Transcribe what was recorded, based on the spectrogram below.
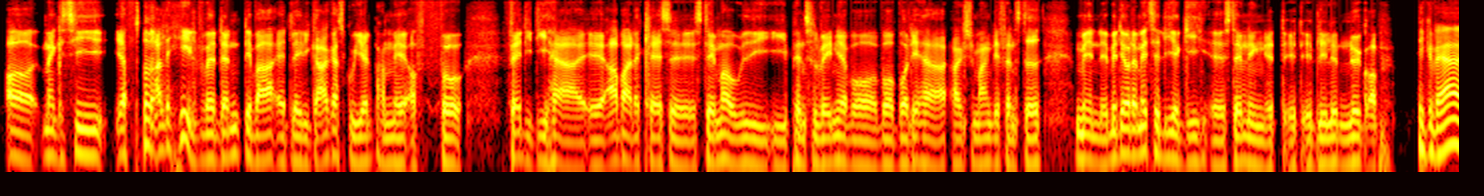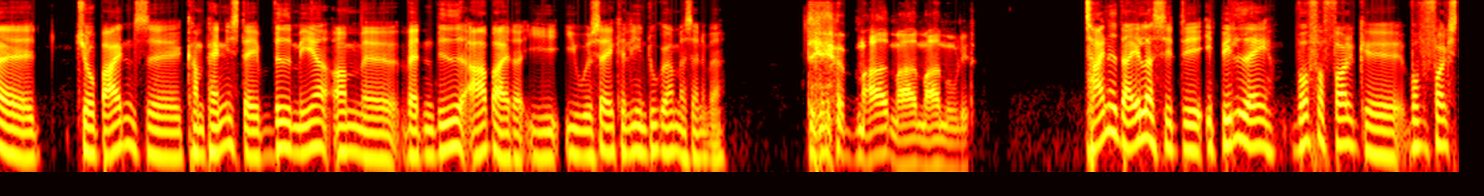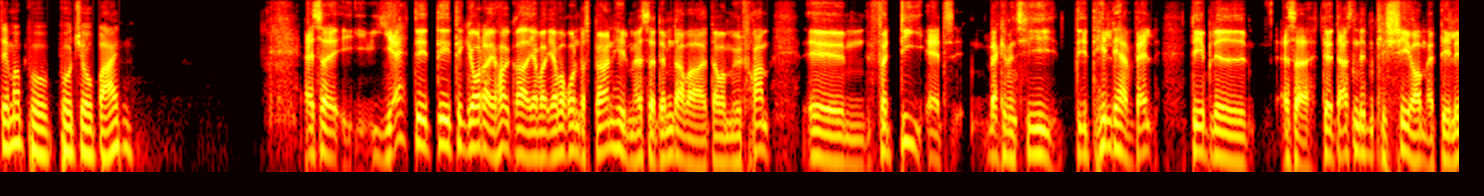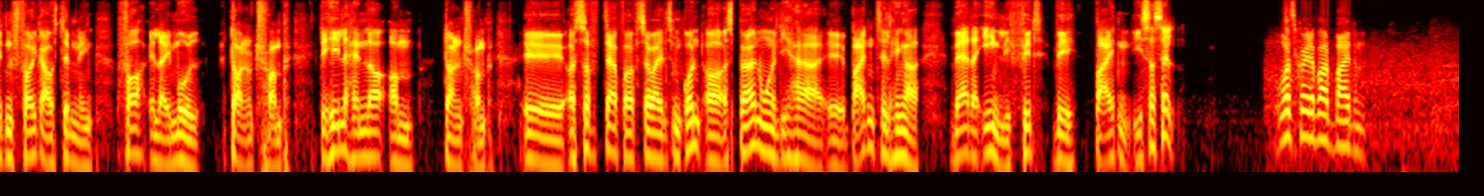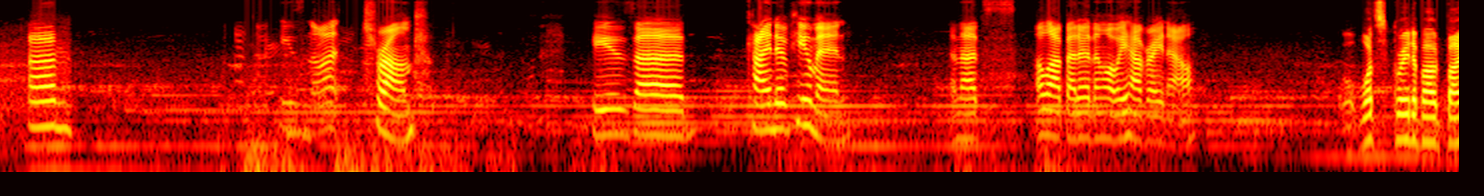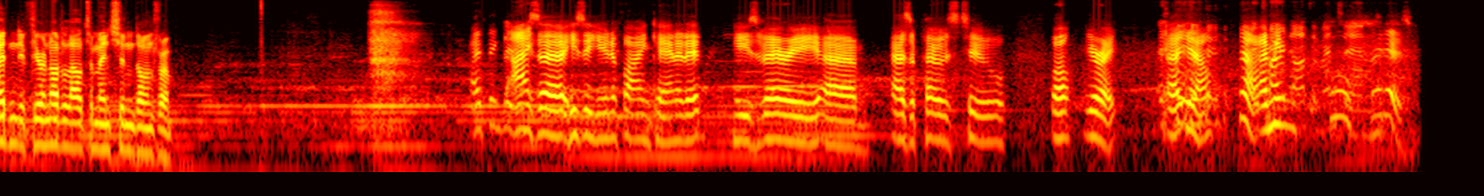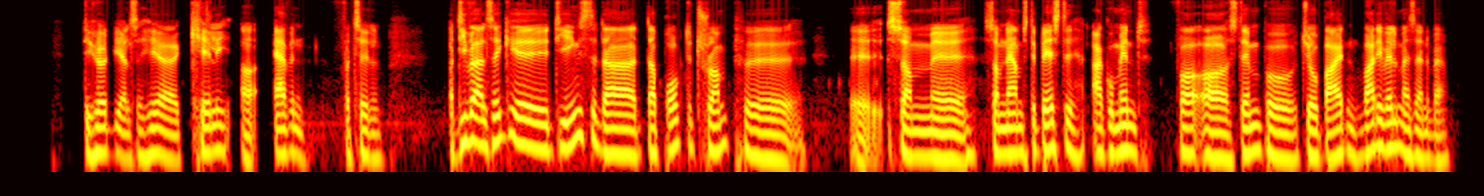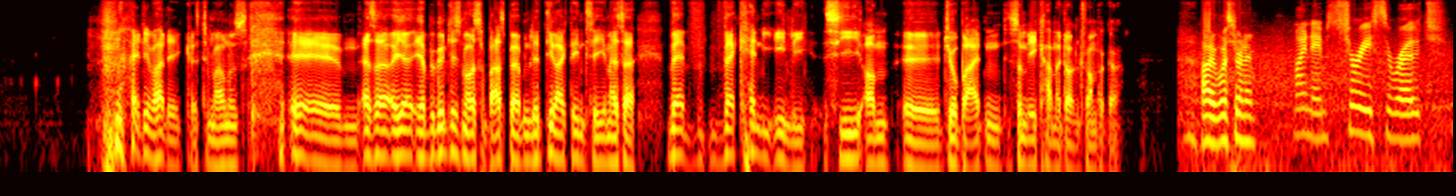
Og man kan sige, jeg forstod aldrig helt, hvordan det var, at Lady Gaga skulle hjælpe ham med at få fat i de her øh, arbejderklasse stemmer ude i, i Pennsylvania, hvor, hvor, hvor det her arrangement det fandt sted. Men, øh, men det var da med til lige at give øh, stemningen et, et, et lille nyk op. Det kan være, øh, Joe Bidens øh, kampagnestab ved mere om, øh, hvad den hvide arbejder i, i USA kan lide, end du gør, Mads Anneberg. Det er meget, meget, meget muligt tegnede der ellers et, øh, et billede af, hvorfor folk, øh, hvorfor folk stemmer på, på Joe Biden? Altså, ja, det, det, det gjorde der i høj grad. Jeg var, jeg var rundt og spørge en hel masse af dem, der var, der var mødt frem. Øh, fordi at, hvad kan man sige, det, hele det her valg, det er blevet... Altså, det, der er sådan lidt en kliché om, at det er lidt en folkeafstemning for eller imod Donald Trump. Det hele handler om Donald Trump. Øh, og så derfor så var jeg ligesom rundt og spørge nogle af de her øh, Biden-tilhængere, hvad er der egentlig fedt ved Biden i sig selv? What's great about Biden? Um, he's not Trump. He's uh, kind of human, and that's a lot better than what we have right now. What's great about Biden if you're not allowed to mention Donald Trump? I think that he's a he's a unifying candidate. He's very um, as opposed to, well, you're right. Uh, you know, no, I mean, not to mention. well, it is. Det hørte vi altså her Kelly og Avin fortælle. Og de var altså ikke øh, de eneste, der, der brugte Trump øh, øh, som, øh, som nærmest det bedste argument for at stemme på Joe Biden. Var det vel, Mads Anneberg? Nej, det var det ikke, Christian Magnus. Øh, altså, jeg, jeg begyndte ligesom også at bare spørge dem lidt direkte ind til, jamen, altså, hvad, hvad kan I egentlig sige om øh, Joe Biden, som ikke har med Donald Trump at gøre? Hi, what's your name? My name's Teresa Roach.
